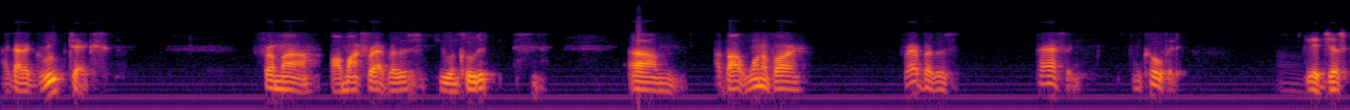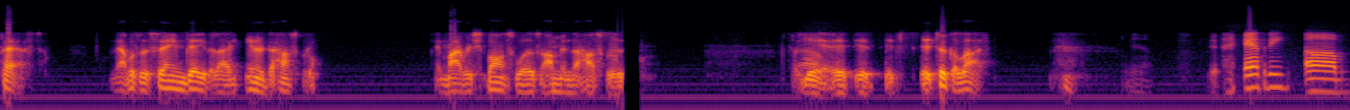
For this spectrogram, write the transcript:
I got a group text from uh, all my frat brothers, you included, um, about one of our frat brothers passing from COVID. He had just passed. And that was the same day that I entered the hospital. And my response was, I'm in the hospital. Yeah, it, it, it, it took a lot. yeah. Anthony, um,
